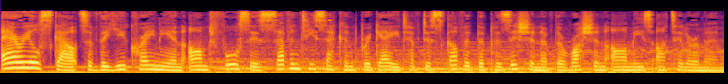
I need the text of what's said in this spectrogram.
Aerial scouts of the Ukrainian Armed Forces 72nd Brigade have discovered the position of the Russian Army's artillerymen.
